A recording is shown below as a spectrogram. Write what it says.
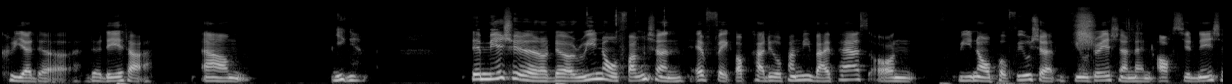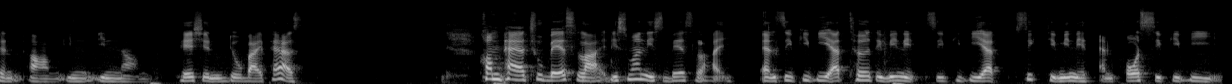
clear the, the data. Um, they measure the renal function effect of cardiopulmonary bypass on renal perfusion, filtration, and oxygenation um, in, in um, patient do bypass. Compared to baseline, this one is baseline, and CPB at 30 minutes, CPB at 60 minutes, and post CPB.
